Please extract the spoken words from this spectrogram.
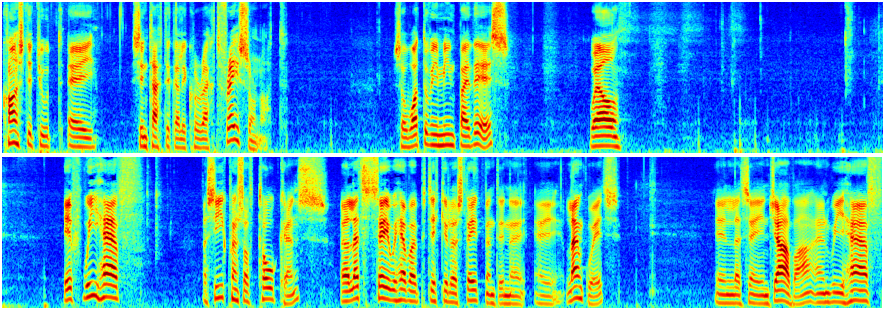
constitute a syntactically correct phrase or not. So what do we mean by this? Well, if we have a sequence of tokens, uh, let's say we have a particular statement in a, a language, in let's say in Java, and we have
